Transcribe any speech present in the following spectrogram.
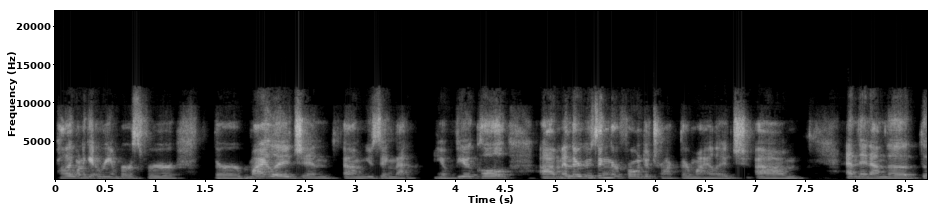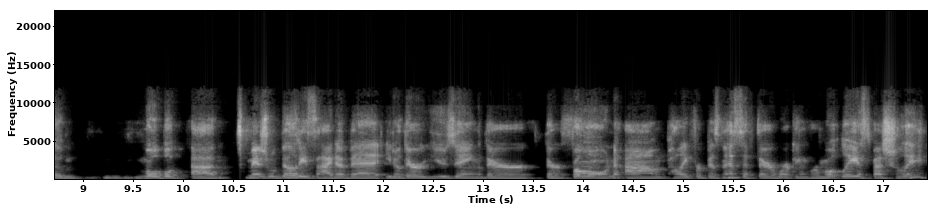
probably want to get reimbursed for their mileage and um, using that you know vehicle. Um, and they're using their phone to track their mileage um, and then on the the mobile uh, managed mobility side of it you know they're using their their phone probably for business if they're working remotely especially.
